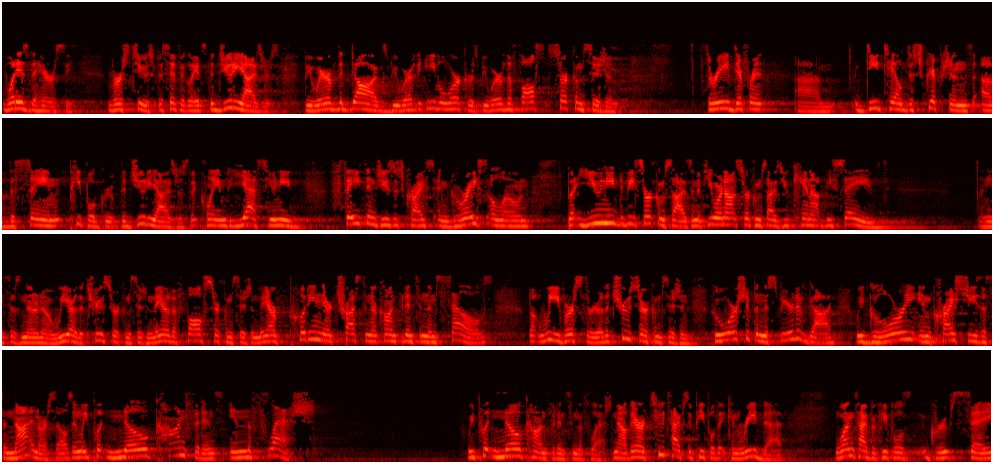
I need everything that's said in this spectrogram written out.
What is the heresy? Verse 2 specifically, it's the Judaizers. Beware of the dogs, beware of the evil workers, beware of the false circumcision. Three different um, detailed descriptions of the same people group, the Judaizers, that claimed, yes, you need faith in Jesus Christ and grace alone, but you need to be circumcised. And if you are not circumcised, you cannot be saved. And he says, No, no, no. We are the true circumcision. They are the false circumcision. They are putting their trust and their confidence in themselves. But we, verse 3, are the true circumcision, who worship in the Spirit of God. We glory in Christ Jesus and not in ourselves, and we put no confidence in the flesh. We put no confidence in the flesh. Now, there are two types of people that can read that. One type of people groups say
